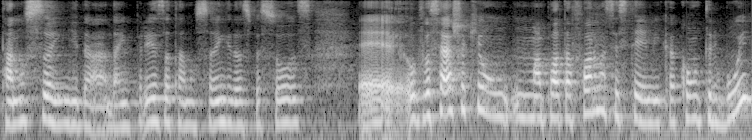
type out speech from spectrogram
tá no sangue da, da empresa, tá no sangue das pessoas. É, você acha que um, uma plataforma sistêmica contribui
